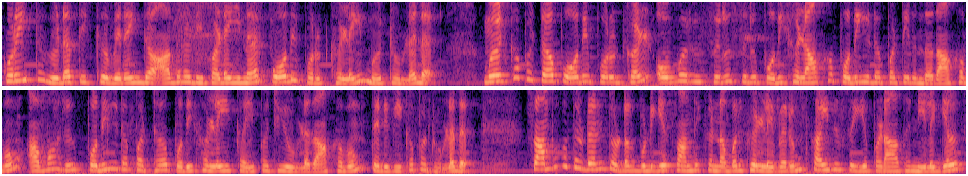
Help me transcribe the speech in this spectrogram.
குறித்த இடத்திற்கு விரைந்த அதிரடிப்படையினர் போதைப் பொருட்களை மீட்டுள்ளனர். மீட்கப்பட்ட போதைப் பொருட்கள் ஒவ்வொரு சிறு சிறு பொதிகளாக பொதியிடப்பட்டிருந்ததாகவும் அவ்வாறு பொதியிடப்பட்ட பொதிகளை கைப்பற்றியுள்ளதாகவும் தெரிவிக்கப்பட்டுள்ளது. சம்பவத்துடன் தொடர்புடைய சந்தேக நபர்கள் எவரும் கைது செய்யப்படாத நிலையில்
